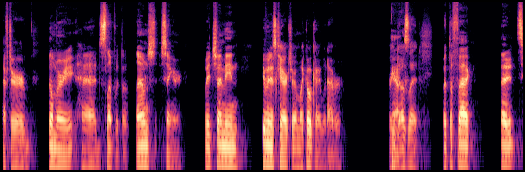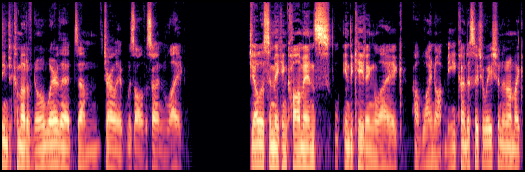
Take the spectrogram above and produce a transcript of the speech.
after Bill Murray had slept with the lounge singer, which I mean, given his character, I'm like, okay, whatever. Or he Yeah. does that. But the fact that it seemed to come out of nowhere that um Charlotte was all of a sudden like jealous and making comments indicating like a why not me kind of situation and i'm like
